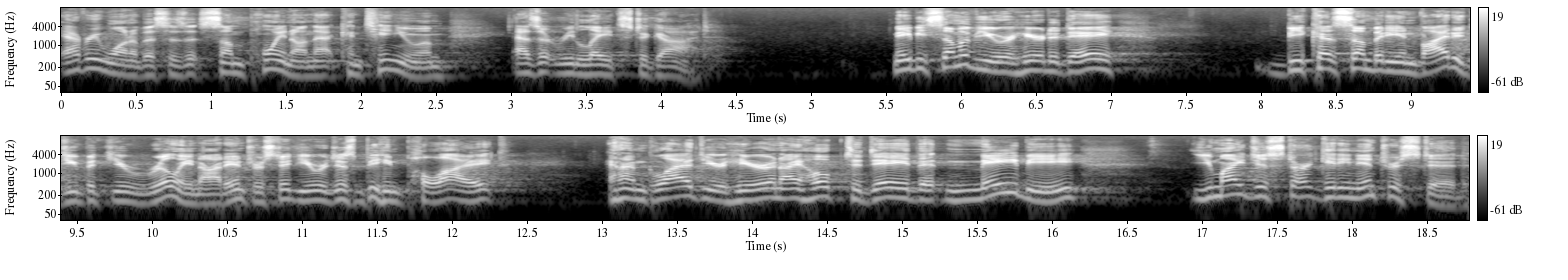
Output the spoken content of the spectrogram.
every one of us is at some point on that continuum as it relates to God. Maybe some of you are here today because somebody invited you, but you're really not interested. You were just being polite. And I'm glad you're here, and I hope today that maybe you might just start getting interested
